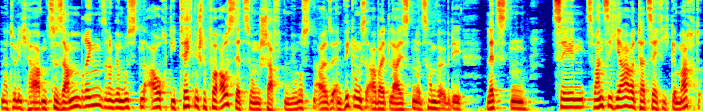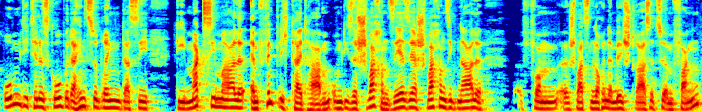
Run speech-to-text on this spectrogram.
natürlich haben, zusammenbringen, sondern wir mussten auch die technischen Voraussetzungen schaffen. Wir mussten also Entwicklungsarbeit leisten. Das haben wir über die letzten 10, 20 Jahre tatsächlich gemacht, um die Teleskope dahin zu bringen, dass sie die maximale Empfindlichkeit haben, um diese schwachen, sehr, sehr schwachen Signale vom äh, schwarzen Loch in der Milchstraße zu empfangen.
